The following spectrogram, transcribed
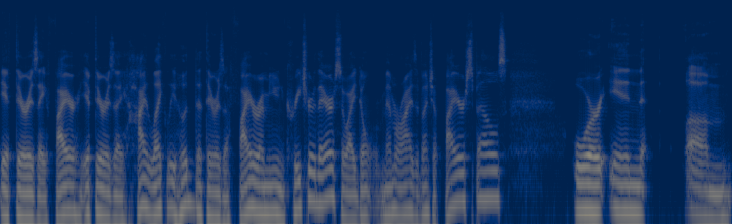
if there is a fire, if there is a high likelihood that there is a fire immune creature there so I don't memorize a bunch of fire spells. Or in um,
